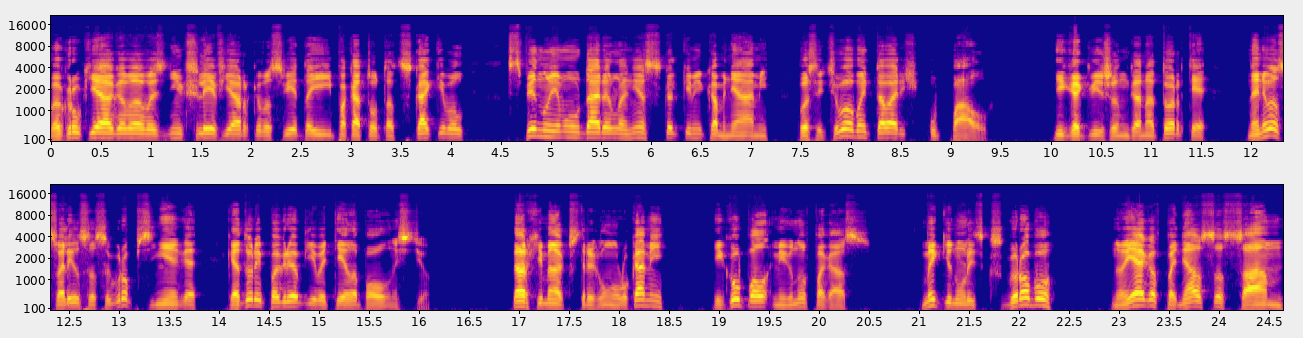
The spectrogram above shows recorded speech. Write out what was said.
Вокруг Ягова возник шлейф яркого света, и пока тот отскакивал, в спину ему ударило несколькими камнями, после чего мой товарищ упал. И как вишенка на торте, на него свалился сугроб снега, который погреб его тело полностью. Архимаг встряхнул руками, и купол, мигнув, погас. Мы кинулись к гробу, но Ягов поднялся сам.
